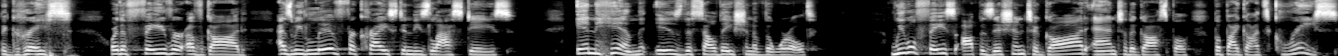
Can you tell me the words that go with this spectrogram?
the grace or the favor of God as we live for Christ in these last days. In him is the salvation of the world. We will face opposition to God and to the gospel, but by God's grace,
